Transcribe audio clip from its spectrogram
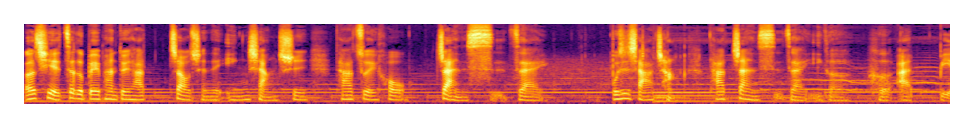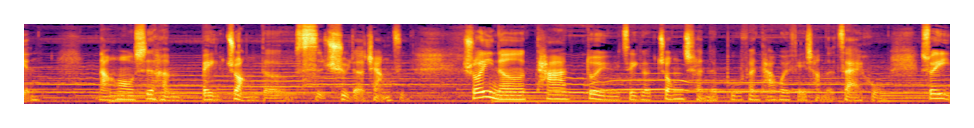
而且这个背叛对他造成的影响是，他最后战死在不是沙场，他战死在一个河岸边，然后是很悲壮的死去的这样子。所以呢，他对于这个忠诚的部分，他会非常的在乎，所以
